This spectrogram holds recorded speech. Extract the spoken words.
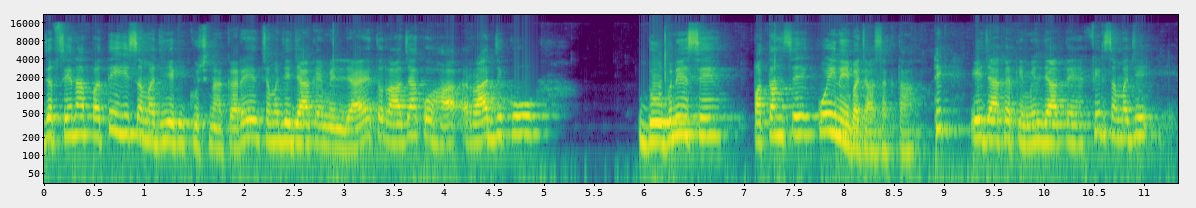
जब सेनापति ही समझिए कि कुछ ना करे, समझिए जाके मिल जाए तो राजा को राज्य को डूबने से, पतन से कोई नहीं बचा सकता। ठीक? ये जाकर के मिल जाते हैं। फिर समझिए,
